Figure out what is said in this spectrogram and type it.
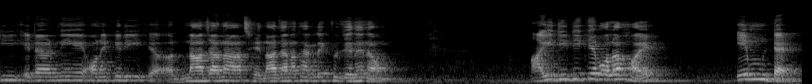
কি এটা নিয়ে অনেকেরই না জানা আছে। না জানা থাকলে একটু জেনে নাও। আইডিডিকে বলা হয় এম ড্যাট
